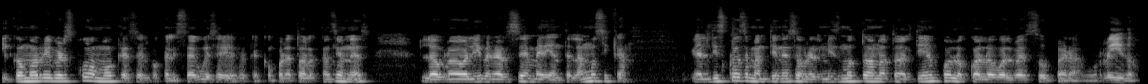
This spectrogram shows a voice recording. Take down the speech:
y cómo Rivers Cuomo, que es el vocalista de Wizard y es el que compone todas las canciones, logró liberarse mediante la música. El disco se mantiene sobre el mismo tono todo el tiempo, lo cual lo vuelve súper aburrido.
